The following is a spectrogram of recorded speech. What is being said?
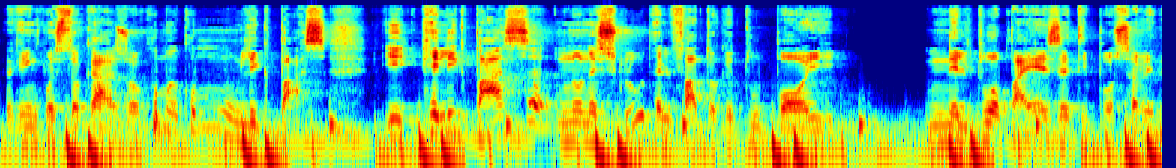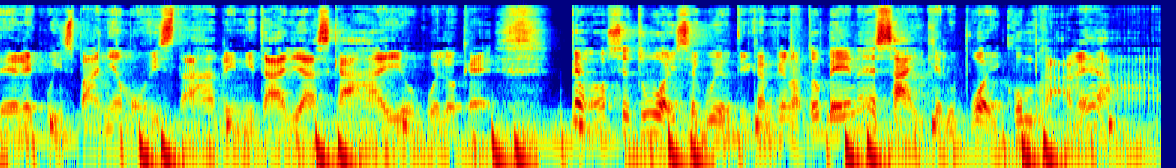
perché in questo caso come, come un League Pass, I, che League Pass non esclude il fatto che tu poi nel tuo paese ti possa vedere qui in Spagna Movistar, in Italia Sky o quello che è. Però se tu vuoi seguirti il campionato bene, sai che lo puoi comprare a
